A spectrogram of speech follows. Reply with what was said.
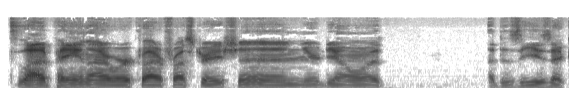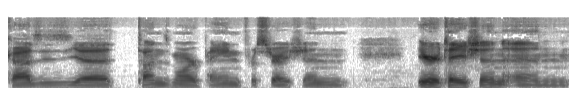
It's a lot of pain, a lot of work, a lot of frustration, and you're dealing with a disease that causes you tons more pain, frustration, irritation, and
